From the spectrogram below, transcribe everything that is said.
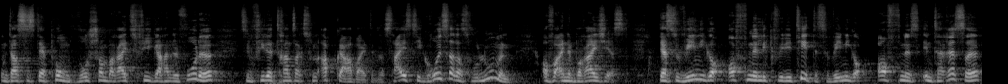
Und das ist der Punkt. Wo schon bereits viel gehandelt wurde, sind viele Transaktionen abgearbeitet. Das heißt, je größer das Volumen auf einem Bereich ist, desto weniger offene Liquidität, desto weniger offenes Interesse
